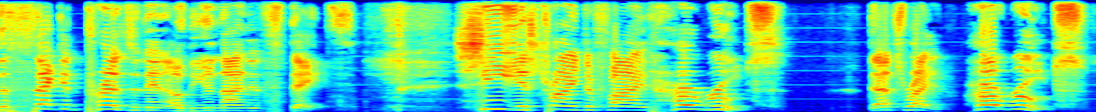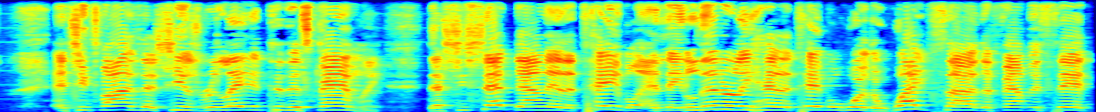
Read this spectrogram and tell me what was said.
the second president of the United States. She is trying to find her roots. That's right, her roots. And she finds that she is related to this family that she sat down at a table and they literally had a table where the white side of the family said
